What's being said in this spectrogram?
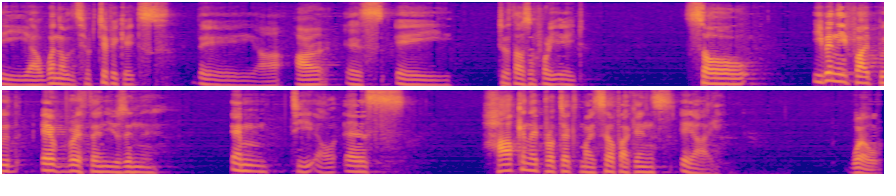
the uh, one of the certificates, the uh, RSA 2048. So even if I put everything using MTLS, how can I protect myself against AI? Well,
